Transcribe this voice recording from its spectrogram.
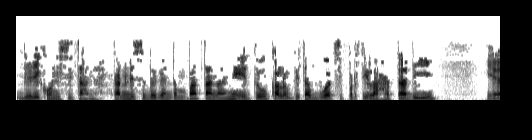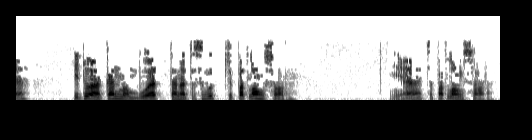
dari kondisi tanah. Karena di sebagian tempat tanahnya itu kalau kita buat seperti lahat tadi ya itu akan membuat tanah tersebut cepat longsor. Ya cepat longsor.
